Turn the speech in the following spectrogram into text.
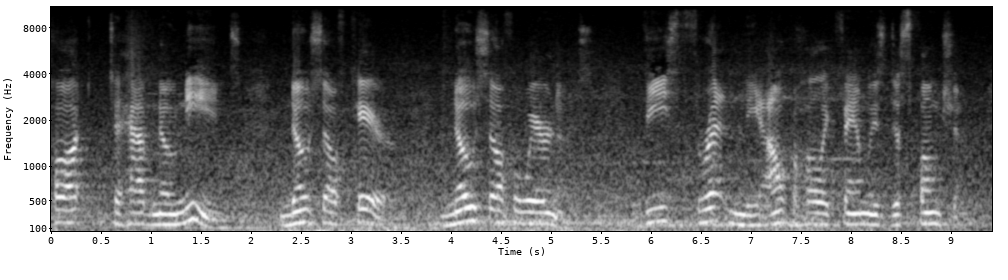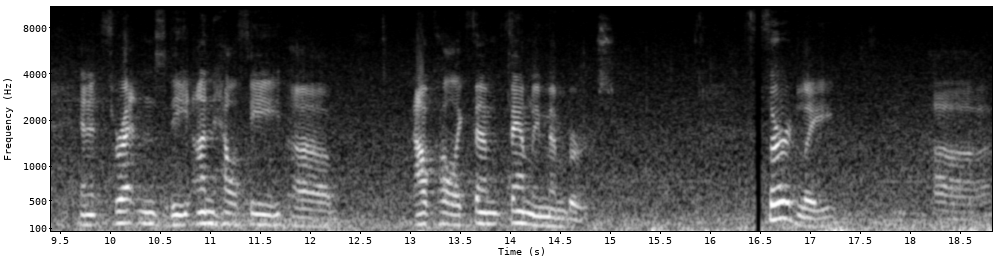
taught to have no needs, no self care, no self awareness these threaten the alcoholic family's dysfunction and it threatens the unhealthy uh, alcoholic fam- family members. Thirdly, uh,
